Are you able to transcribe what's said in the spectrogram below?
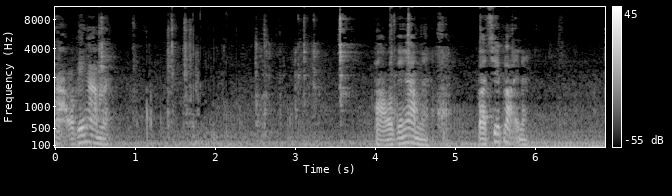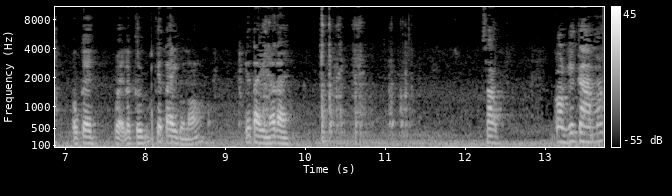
Thả vào cái ngàm này. Thả vào cái ngàm này và siết lại này. Ok vậy là cứng cái tay của nó cái tay nó đây. Xong. Còn cái cam á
